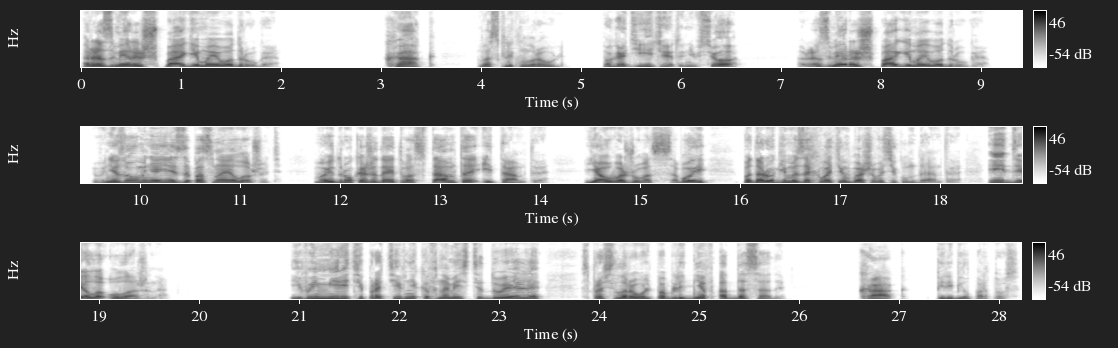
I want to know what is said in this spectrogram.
размеры шпаги моего друга». «Как?» — воскликнул Рауль. «Погодите, это не все. Размеры шпаги моего друга. Внизу у меня есть запасная лошадь. Мой друг ожидает вас там-то и там-то. Я увожу вас с собой. По дороге мы захватим вашего секунданта. И дело улажено. — И вы мирите противников на месте дуэли? — спросил Рауль, побледнев от досады. — Как? — перебил Портос.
